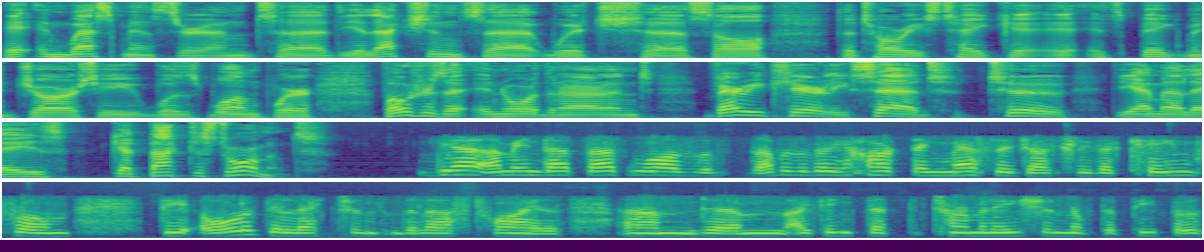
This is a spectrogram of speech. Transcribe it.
in Westminster and the elections, which saw the Tories take its big majority, was one where voters in Northern Ireland very clearly said to the MLAs, get back to Stormont. Yeah, I mean that that was a, that was a very heartening message actually that came from the all of the elections in the last while, and um, I think that the determination of the people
